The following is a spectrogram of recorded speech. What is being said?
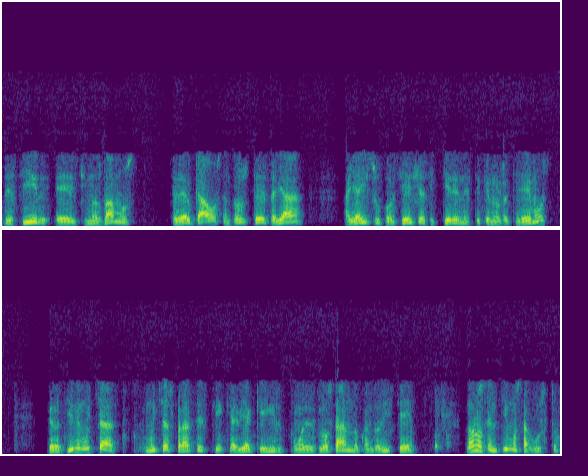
decir, eh, si nos vamos, se da el caos, entonces ustedes allá, allá hay su conciencia si quieren este que nos retiremos, pero tiene muchas, muchas frases que, que había que ir como desglosando cuando dice, no nos sentimos a gusto.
